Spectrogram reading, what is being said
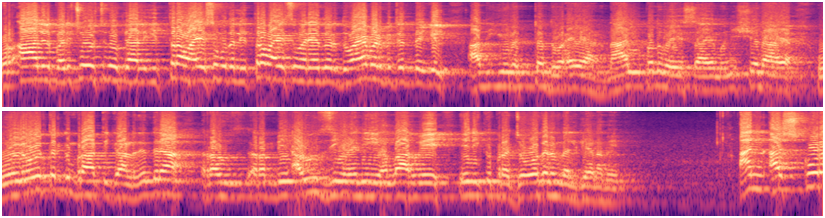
ഖുർആനിൽ പരിശോധിച്ച് നോക്കിയാൽ ഇത്ര വയസ്സ് മുതൽ ഇത്ര വയസ്സ് വരെ എന്നൊരു ദ്വയ പഠിപ്പിച്ചിട്ടുണ്ടെങ്കിൽ അത് ഈ ഒരൊറ്റ ദ്വയാണ് നാൽപ്പത് വയസ്സായ മനുഷ്യരായ ഓരോരുത്തർക്കും പ്രാർത്ഥിക്കാനുള്ളത്. എന്തിനാ? റബ്ബി ഔസിയനി അള്ളാഹുവേ എനിക്ക് പ്രചോദനം നൽകണമേ. അൻ അഷ്കുറ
